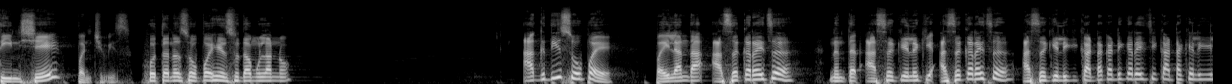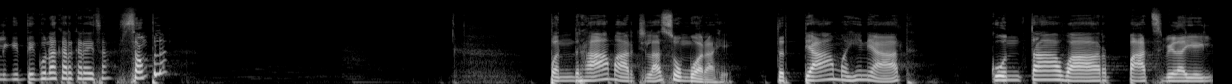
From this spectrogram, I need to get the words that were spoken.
तीनशे पंचवीस. होतं ना सोपं हे सुद्धा मुलांनो. अगदी सोपं आहे. पहिल्यांदा असं करायचं नंतर असं केलं की असं करायचं असं केलं की काटाकाटी करायची काटा केलं गेलं की ते गुणाकार करायचा. संपलं. पंधरा मार्चला सोमवार आहे. तर त्या महिन्यात कोणता वार पाच वेळा येईल?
